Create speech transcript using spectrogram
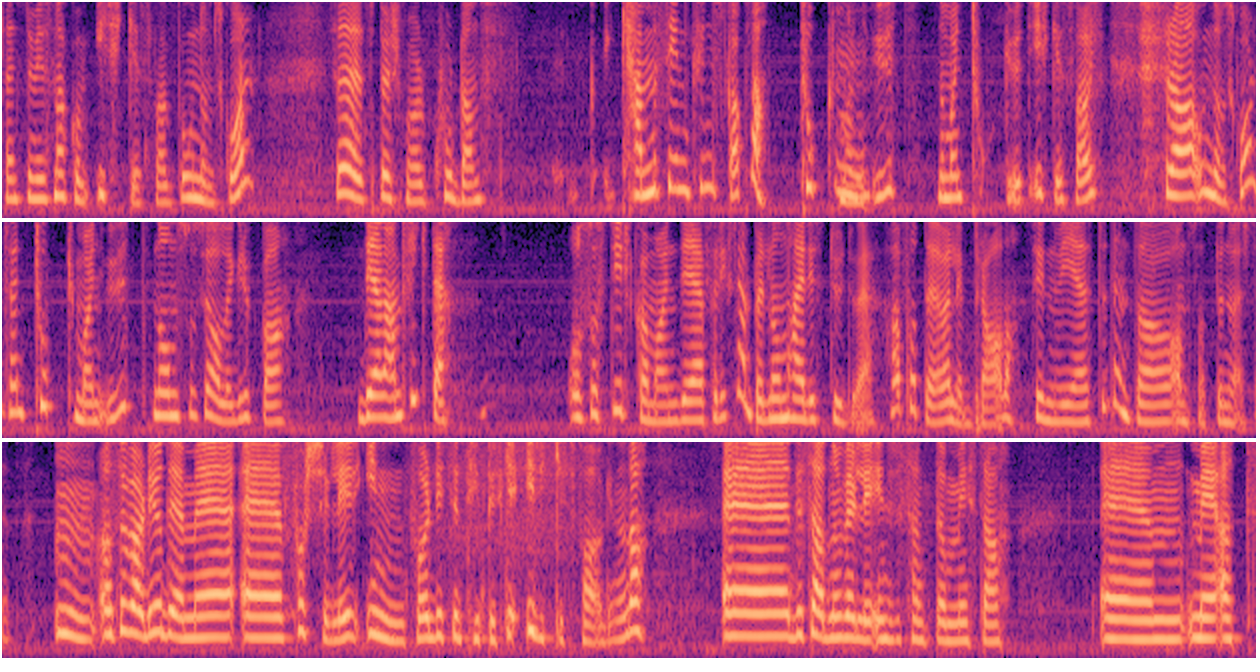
Sant? Når vi snakker om yrkesfag på ungdomsskolen, så er det et spørsmål hvordan hvem sin kunnskap da, tok man ut når man tok ut yrkesfag fra ungdomsskolen? Så Tok man ut noen sosiale grupper det de fikk til? Og så styrka man det f.eks. noen her i studioet har fått det veldig bra, da, siden vi er studenter og ansatt på universitetet. Mm, og så var det jo det med eh, forskjeller innenfor disse typiske yrkesfagene, da. Eh, det sa du noe veldig interessant om i stad. Eh, med at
